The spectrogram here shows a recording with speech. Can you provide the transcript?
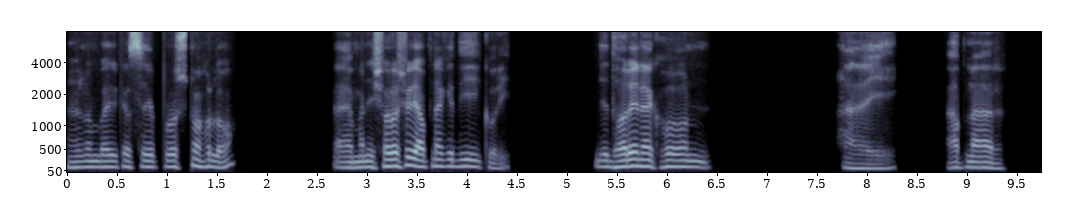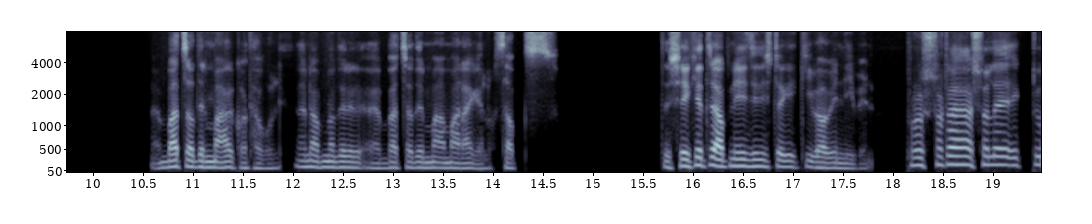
নুর আলম ভাইয়ের কাছে প্রশ্ন হলো মানে সরাসরি আপনাকে দিয়েই করি। যে ধরেন এখন আপনার বাচ্চাদের মার কথা বলি। ধরেন আপনাদের বাচ্চাদের মা মারা গেল সাপোজ। তো সেই ক্ষেত্রে আপনি এই জিনিসটাকে কীভাবে নেবেন? প্রশ্নটা আসলে একটু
